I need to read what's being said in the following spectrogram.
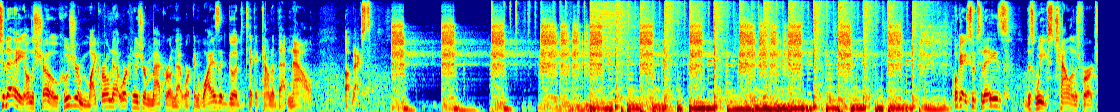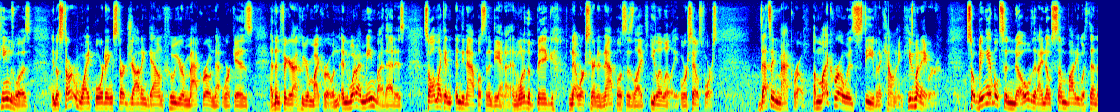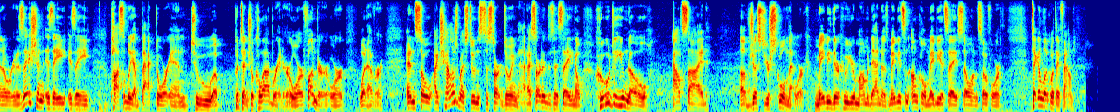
Today on the show, who's your micro network and who's your macro network, and why is it good to take account of that now? Up next. Okay, so today's this week's challenge for our teams was, you know, start whiteboarding, start jotting down who your macro network is, and then figure out who your micro. And, and what I mean by that is, so I'm like in Indianapolis and Indiana, and one of the big networks here in Indianapolis is like Eli Lilly or Salesforce. That's a macro. A micro is Steve in accounting. He's my neighbor. So being able to know that I know somebody within an organization is a is a possibly a backdoor in to a potential collaborator or funder or whatever. And so I challenged my students to start doing that. I started to say, you know, who do you know outside of just your school network? Maybe they're who your mom and dad knows. Maybe it's an uncle. Maybe it's a so on and so forth. Take a look what they found.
